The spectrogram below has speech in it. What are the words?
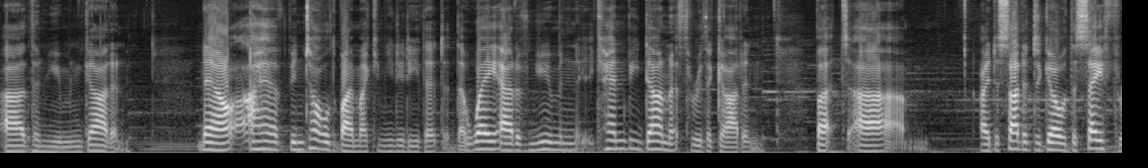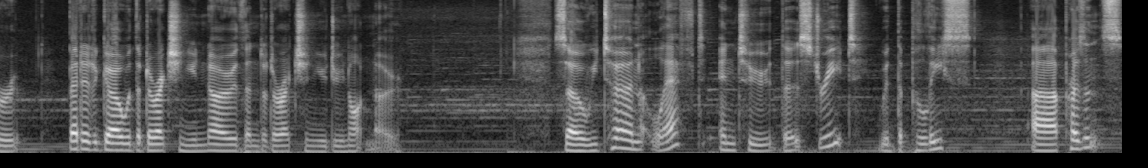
uh, the Newman Garden. Now, I have been told by my community that the way out of Newman can be done through the garden, but um, I decided to go the safe route. Better to go with the direction you know than the direction you do not know. So we turn left into the street with the police uh, presence.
